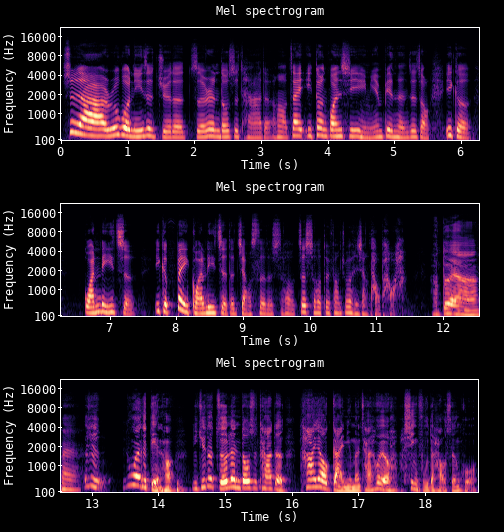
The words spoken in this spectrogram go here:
是啊，如果你一直觉得责任都是他的，哈，在一段关系里面变成这种一个管理者、一个被管理者的角色的时候，这时候对方就会很想逃跑啊。啊，对啊，嗯，而且。另外一个点哈，你觉得责任都是他的，他要改，你们才会有幸福的好生活。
